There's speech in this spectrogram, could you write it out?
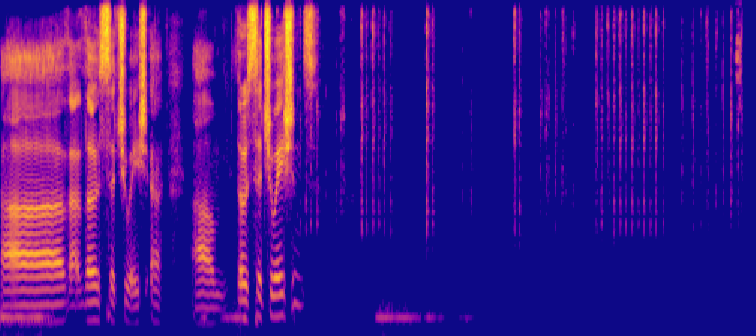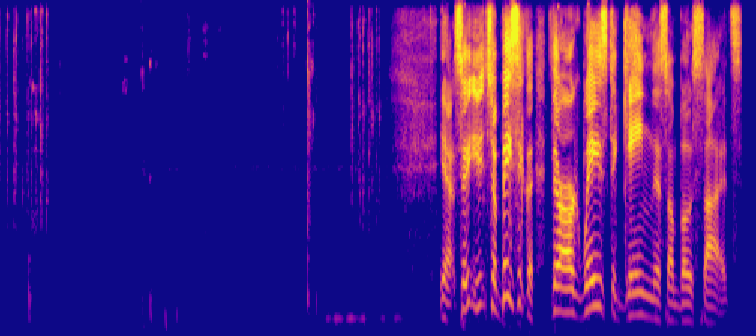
Uh, those situation, uh, um, those situations. Yeah, so you so basically there are ways to game this on both sides.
